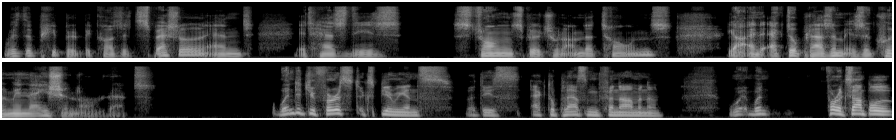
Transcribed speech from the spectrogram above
with the people because it's special and it has these strong spiritual undertones. Yeah, and ectoplasm is a culmination of that. When did you first experience this ectoplasm phenomenon? When, when, for example,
